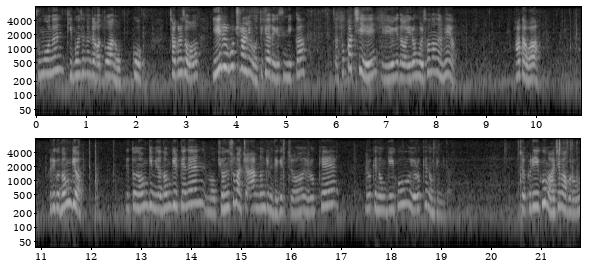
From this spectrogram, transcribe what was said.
부모는 기본 생성자가 또한 없고 자 그래서 얘를 호출하려면 어떻게 해야 되겠습니까? 자 똑같이 예, 여기다가 이런 걸 선언을 해요. 받아와 그리고 넘겨 네, 또 넘깁니다. 넘길 때는 뭐 변수만 쫙 넘기면 되겠죠. 이렇게 이렇게 넘기고 이렇게 넘깁니다. 자 그리고 마지막으로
